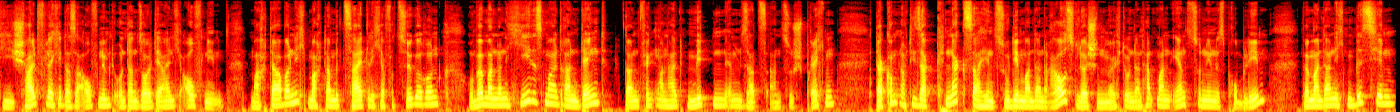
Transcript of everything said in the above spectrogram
die Schaltfläche, dass er aufnimmt und dann sollte er eigentlich aufnehmen. Macht er aber nicht, macht er mit zeitlicher Verzögerung. Und wenn man dann nicht jedes Mal dran denkt, dann fängt man halt mitten im Satz an zu sprechen. Da kommt noch dieser Knackser hinzu, den man dann rauslöschen möchte und dann hat man ein ernstzunehmendes Problem. Wenn man da nicht ein bisschen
